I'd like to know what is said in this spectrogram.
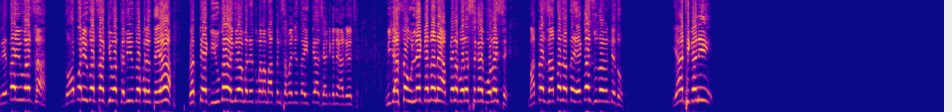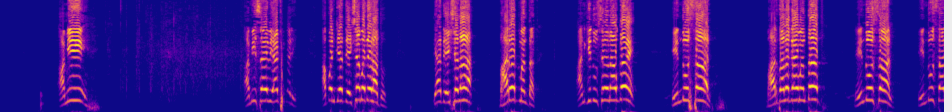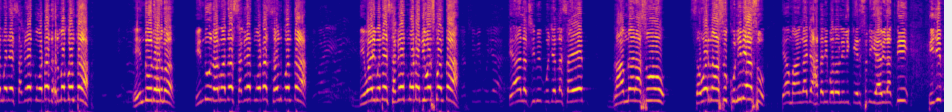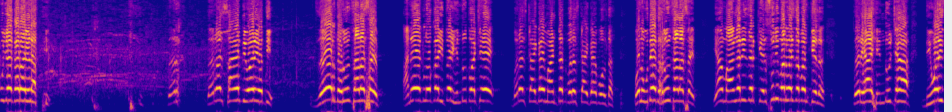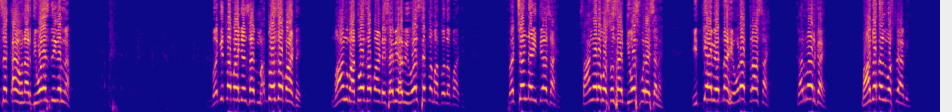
त्रेतायुगाचा द्वापर युगाचा किंवा कलियुगापर्यंत या. प्रत्येक युगा युगामध्ये तुम्हाला मातंग समाजाचा इतिहास या ठिकाणी आढळायचा मी जास्त उल्लेख करणार नाही आपल्याला बरंचसं काय बोलायचंय मात्र जाता जाता एकच उदाहरण देतो. या ठिकाणी आम्ही आम्ही साहेब या ठिकाणी आपण ज्या देशामध्ये राहतो त्या देशाला भारत म्हणतात. आणखी दुसरं नाव काय? हिंदुस्थान. भारताला काय म्हणतात? हिंदुस्थान. हिंदुस्थानमध्ये सगळ्यात मोठा धर्म कोणता? हिंदू धर्म. हिंदू धर्माचा सगळ्यात मोठा सण कोणता? दिवाळीमध्ये सगळ्यात मोठा दिवस कोणता? त्या लक्ष्मी पूजनला साहेब ब्राह्मण असू सवर्ण असू कुणी बी असू त्या मांगाच्या हाताने बनवलेली केरसुनी घ्यावी लागती तिची पूजा करावी लागती. तर तरच साहेब दिवाळी होती. जर धरून चाला साहेब अनेक लोक इथं हिंदुत्वाचे बरंच काय काय मांडतात बरंच काय काय बोलतात. पण उद्या धरून चाला साहेब या मांगाने जर केरसुनी बनवायचं बंद केलं तर ह्या हिंदूच्या दिवाळीचं काय होणार? दिवाळीच निघेल ना. बघितलं पाहिजे साहेब महत्त्वाचा पाठ आहे. मांग महत्त्वाचा पाठ आहे साहेब ह्या व्यवस्थेतला महत्त्वाचा पाठ आहे. प्रचंड इतिहास आहे. सांगायला बसलो साहेब दिवस पुरायचा नाही. इतक्या वेदना एवढा त्रास आहे. करणार काय? मागतच बसलोय आम्ही.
